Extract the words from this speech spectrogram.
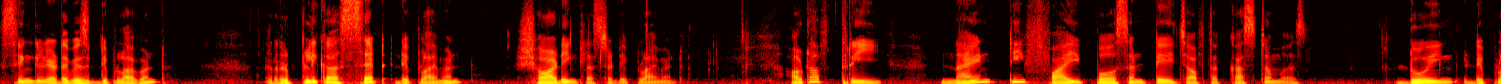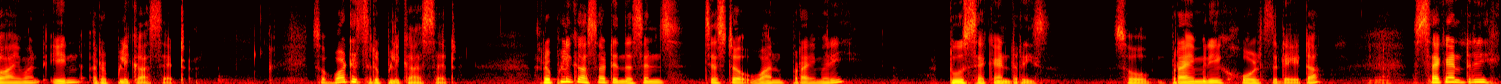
single database deployment, replica set deployment, sharding cluster deployment. Out of three, 95 percentage of the customers doing deployment in replica set. So what is replica set? Replica set in the sense just a one primary, two secondaries. So primary holds the data, secondary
